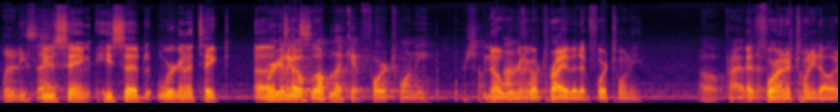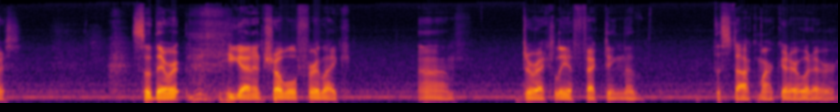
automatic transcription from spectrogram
What did he say? he was saying. He said we're gonna take. Uh, we're gonna Tesla- go public at 420 or something. No, we're gonna go private at 420 Oh, private at 420 dollars. So they were. He got in trouble for like, um, directly affecting the, the stock market or whatever.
